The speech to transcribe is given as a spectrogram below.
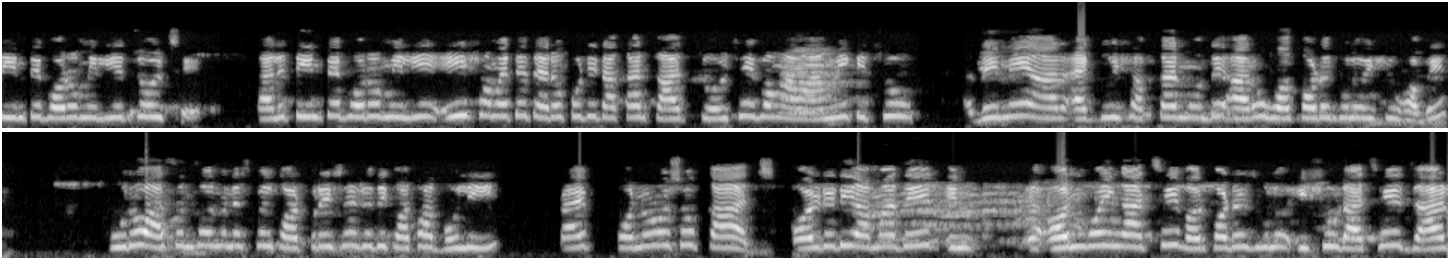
তিনটে বড় মিলিয়ে চলছে। তাহলে তিনটে বড় মিলিয়ে এই সময়তে তেরো কোটি টাকার কাজ চলছে এবং আমি কিছু দিনে আর এক দুই সপ্তাহের মধ্যে আরও ওয়ার্ক অর্ডারগুলো ইস্যু হবে। পুরো আসানসোল মিউনিসিপাল কর্পোরেশনের যদি কথা বলি প্রায় পনেরোশো কাজ অলরেডি আমাদের অনগোয়িং আছে ওয়ার্ক অর্ডারগুলো ইস্যুড আছে, যার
